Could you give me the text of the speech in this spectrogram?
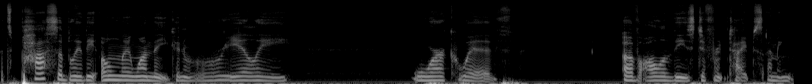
That's possibly the only one that you can really work with of all of these different types. I mean,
